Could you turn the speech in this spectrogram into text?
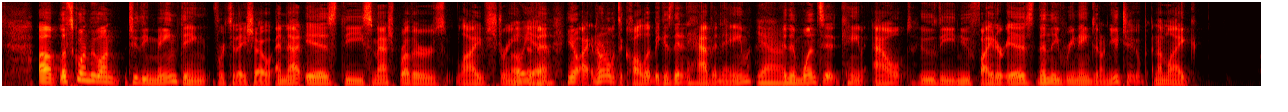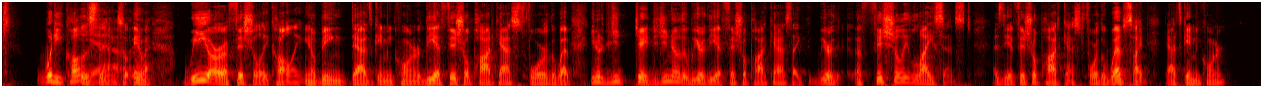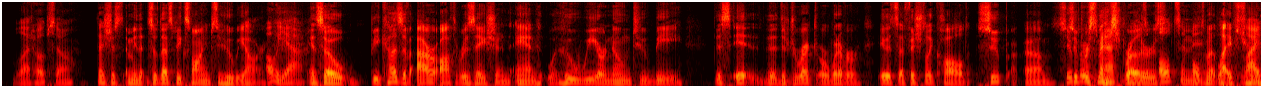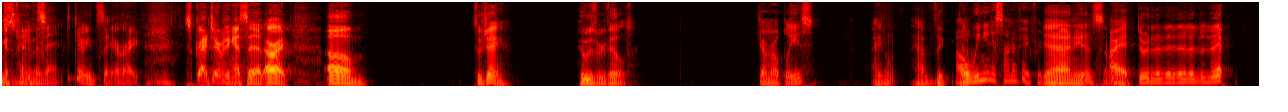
um, let's go and move on to the main thing for today's show, and that is the Smash Brothers live stream Oh, yeah. event. You know, I don't know what to call it because they didn't have a name. Yeah. And then once it came out who the new fighter is, then they renamed it on YouTube. And I'm like, what do you call this Yeah. thing? So anyway, we are officially calling, you know, being Dad's Gaming Corner, the official podcast for the web. You know, did you, Jay, did you know that we are the official podcast? Like we are officially licensed as the official podcast for the website Dad's Gaming Corner. Well, I'd hope so. That's just, I mean, that, so that speaks volumes to who we are. Oh yeah. And so, because of our authorization and who we are known to be, this it, the the direct or whatever it's officially called Super um, Super, Smash, Brothers, Ultimate Ultimate Live Streaming Live Stream event. Event. I can't even say it right. Scratch everything I said. All right. Um. So Jay, who was revealed? Drum roll, please. I don't have the. Oh, we need a sound effect for. yeah, I need it. All right.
